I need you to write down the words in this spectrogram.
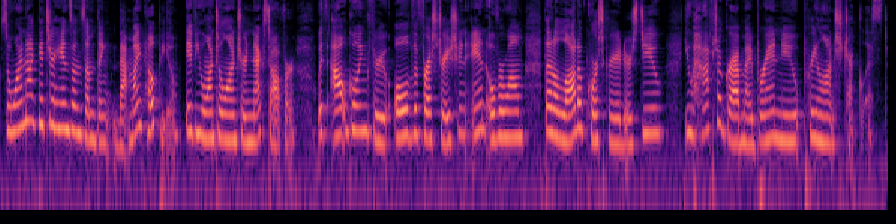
So, why not get your hands on something that might help you? If you want to launch your next offer without going through all of the frustration and overwhelm that a lot of course creators do, you have to grab my brand new pre launch checklist.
